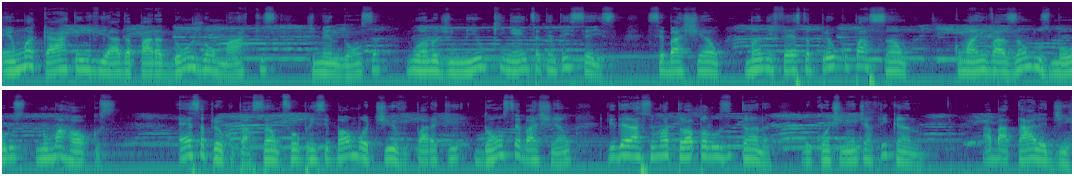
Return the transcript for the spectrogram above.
Em uma carta enviada para Dom João Marques de Mendonça no ano de 1576, Sebastião manifesta preocupação com a invasão dos mouros no Marrocos. Essa preocupação foi o principal motivo para que Dom Sebastião liderasse uma tropa lusitana no continente africano. A Batalha de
